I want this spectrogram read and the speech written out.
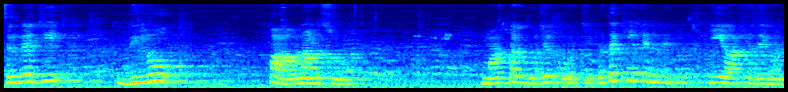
ਸੰਗਤ ਜੀ, ਦਿਲੋਂ ਭਾਵ ਨਾਲ ਸੁਣੋ। ਮਾਤਾ ਗੁਜਰ ਕੌਰ ਜੀ, ਪਤਾ ਕੀ ਕਹਿੰਦੇ ਹਨ? ਕੀ ਆਖਦੇ ਹਨ?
